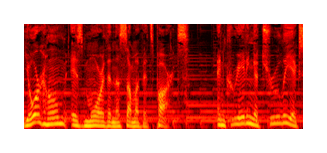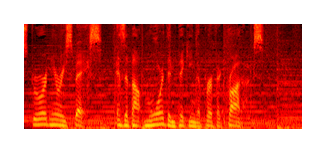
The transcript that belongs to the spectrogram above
Your home is more than the sum of its parts, and creating a truly extraordinary space is about more than picking the perfect products.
